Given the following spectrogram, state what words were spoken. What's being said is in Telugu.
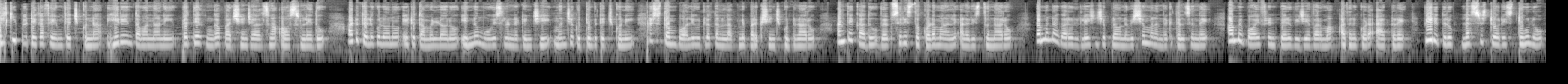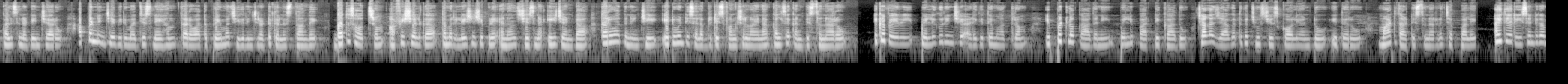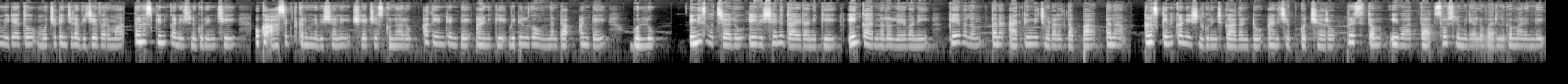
మిల్కీ బ్యూటీగా ఫేమ్ తెచ్చుకున్న హీరోయిన్ తమన్నాని ప్రత్యేకంగా పరిచయం చేయాల్సిన అవసరం లేదు. అటు తెలుగులోనూ ఇటు తమిళ్ళోనూ ఎన్నో మూవీస్లో నటించి మంచి గుర్తింపు తెచ్చుకుని ప్రస్తుతం బాలీవుడ్లో తన లక్ని పరీక్షించుకుంటున్నారు. అంతేకాదు వెబ్ సిరీస్తో కూడా మనల్ని అలరిస్తున్నారు. తమన్నా గారు రిలేషన్షిప్లో ఉన్న విషయం మనందరికీ తెలిసిందే. ఆమె బాయ్ ఫ్రెండ్ పేరు విజయ్ వర్మ అతను కూడా యాక్టరే. వీరిద్దరూ లస్ట్ స్టోరీస్ టూలో కలిసి నటించారు. అప్పటి నుంచే వీరి మధ్య స్నేహం తర్వాత ప్రేమ చిగురించినట్టు తెలుస్తోంది. గత సంవత్సరం అఫీషియల్గా తమ రిలేషన్షిప్ని అనౌన్స్ చేసిన ఈ జంట తర్వాత నుంచి ఎటువంటి సెలబ్రిటీస్ ఫంక్షన్లో అయినా కలిసే కనిపిస్తున్నారు. ఇక వేరే పెళ్ళి గురించి అడిగితే మాత్రం ఇప్పట్లో కాదని పెళ్ళి పార్టీ కాదు చాలా జాగ్రత్తగా చూస్ చేసుకోవాలి అంటూ ఇద్దరు మాట దాటిస్తున్నారని చెప్పాలి. అయితే రీసెంట్గా మీడియాతో ముచ్చటించిన విజయ్ వర్మ తన స్కిన్ కండిషన్ గురించి ఒక ఆసక్తికరమైన విషయాన్ని షేర్ చేసుకున్నారు. అదేంటంటే ఆయనకి విటిల్గా ఉందంట అంటే బొల్లు. ఇన్ని సంవత్సరాలు ఈ విషయాన్ని దాయడానికి ఏం కారణాలు లేవని కేవలం తన యాక్టింగ్ని చూడాలి తప్ప తన తన స్కిన్ కండిషన్ గురించి కాదంటూ ఆయన చెప్పుకొచ్చారు. ప్రస్తుతం ఈ వార్త సోషల్ మీడియాలో వైరల్గా మారింది.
